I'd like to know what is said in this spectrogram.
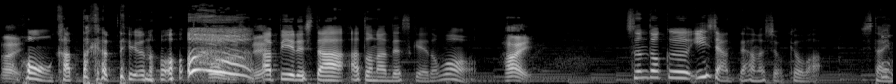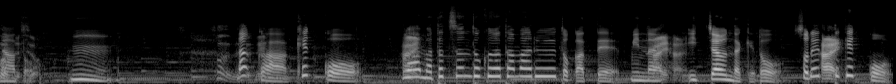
はい、本を買ったかっていうのをね。アピールした後なんですけれども、はい、積んどくいいじゃんって話を今日はしたいなとそうなんね。なんか結構、うはいわまた積んどくがたまるとかってみんなはいはい言っちゃうんだけど、それって結構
